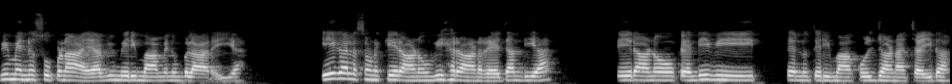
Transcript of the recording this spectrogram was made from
ਵੀ ਮੈਨੂੰ ਸੁਪਨਾ ਆਇਆ ਵੀ ਮੇਰੀ ਮਾਂ ਮੈਨੂੰ ਬੁਲਾ ਰਹੀ ਆ। ਇਹ ਗੱਲ ਸੁਣ ਕੇ ਰਾਣੋ ਵੀ ਹੈਰਾਨ ਰਹਿ ਜਾਂਦੀ ਆ ਤੇ ਰਾਣੋ ਕਹਿੰਦੀ ਵੀ ਤੈਨੂੰ ਤੇਰੀ ਮਾਂ ਕੋਲ ਜਾਣਾ ਚਾਹੀਦਾ,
